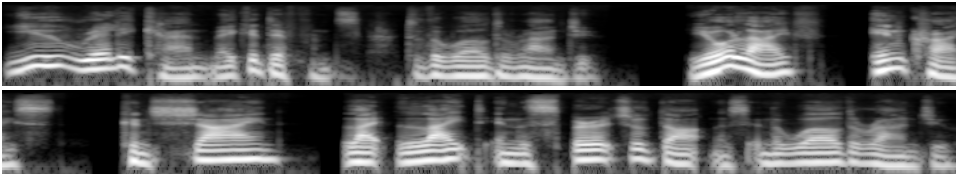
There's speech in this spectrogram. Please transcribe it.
You really can make a difference to the world around you. Your life in Christ can shine like light in the spiritual darkness in the world around you.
